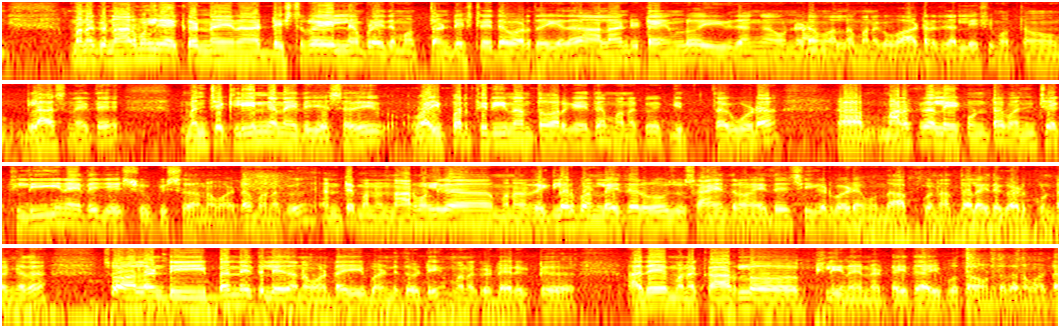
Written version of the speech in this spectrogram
మనకు నార్మల్గా ఎక్కడైనా డస్ట్లో వెళ్ళినప్పుడు అయితే మొత్తం డస్ట్ అయితే పడుతుంది కదా. అలాంటి టైంలో ఈ విధంగా ఉండడం వల్ల మనకు వాటర్ చల్లేసి మొత్తం గ్లాస్ని అయితే మంచి క్లీన్గానైతే చేస్తుంది. వైపర్ తిరిగినంత వరకు అయితే మనకు గిత్త కూడా మరక లేకుండా మంచిగా క్లీన్ అయితే చేసి చూపిస్తుంది అన్నమాట మనకు. అంటే మనం నార్మల్గా మన రెగ్యులర్ బండ్లు అయితే రోజు సాయంత్రం అయితే చీకటి పడే ముందు ఆపుకొని అద్దాలు అయితే కడుక్కుంటాం కదా. సో అలాంటి ఇబ్బంది అయితే లేదన్నమాట ఈ బండితోటి. మనకు డైరెక్ట్ అదే మన కార్లో క్లీన్ అయినట్టు అయితే అయిపోతూ ఉంటుంది అనమాట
